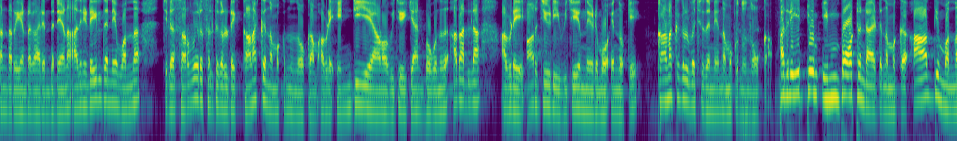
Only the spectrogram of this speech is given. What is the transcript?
കണ്ടറിയേണ്ട കാര്യം തന്നെയാണ്. അതിനിടയിൽ തന്നെ വന്ന ചില സർവേ റിസൾട്ടുകളുടെ കണക്ക് നമുക്കൊന്ന് നോക്കാം. അവിടെ എൻ ഡി എ ആണോ വിജയിക്കാൻ പോകുന്നത്? അതല്ല അവിടെ ആർ ഡി വിജയം നേടുമോ എന്നൊക്കെ കണക്കുകൾ വെച്ച് തന്നെ നമുക്കൊന്ന് നോക്കാം. അതിൽ ഏറ്റവും ഇമ്പോർട്ടന്റ് ആയിട്ട് നമുക്ക് ആദ്യം വന്ന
